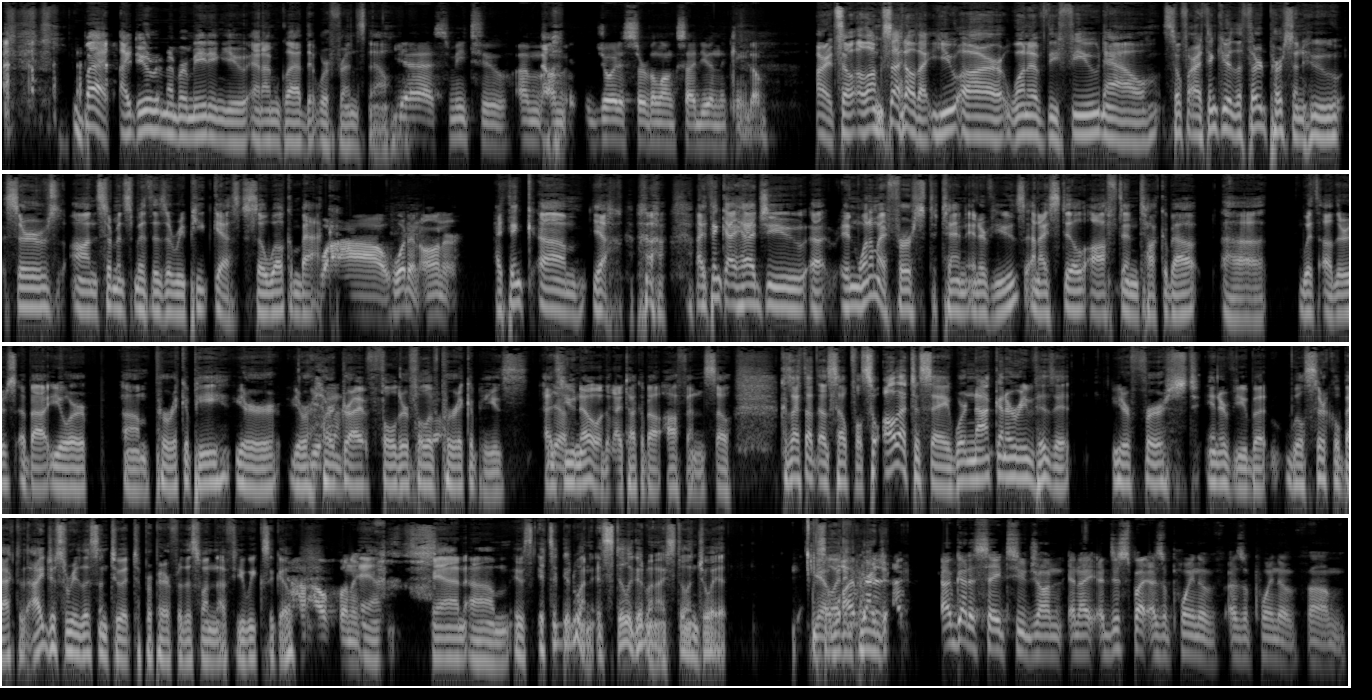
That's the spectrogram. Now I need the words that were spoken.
but I do remember meeting you, and I'm glad that we're friends now. Yes, me too. I'm, no. I'm a joy to serve alongside you in the kingdom. All right. So, alongside all that, you are one of the few now so far. I think you're the third person who serves on Sermon Smith as a repeat guest. So, welcome back. Wow. What an honor. I think, um, yeah, I think I had you uh, in one of my first 10 interviews, and I still often talk about uh, with others about your um, pericope, your your yeah. hard drive folder full of pericopes, as yeah. you know, that I talk about often. So, because I thought that was helpful. So, all that to say, we're not going to revisit your first interview, but we'll circle back to that. I just re-listened to it to prepare for this one a few weeks ago. How funny! And and um, it was, it's a good one. It's still a good one. I still enjoy it. Yeah, so well, I've, got to, I've got to say too, John, and I just as a point of as a point of um,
